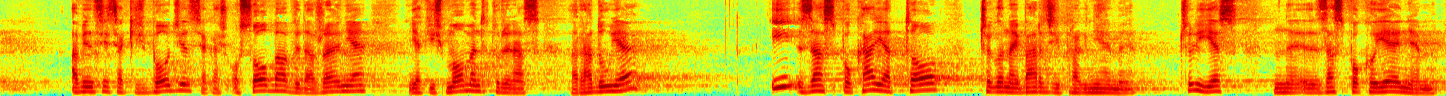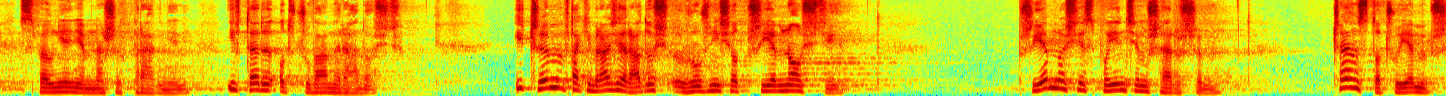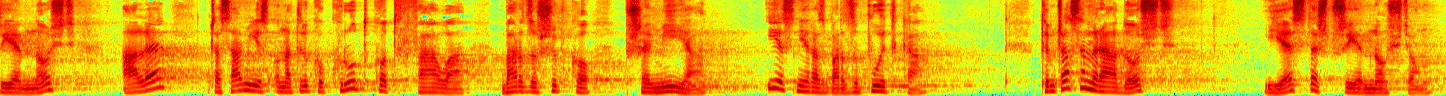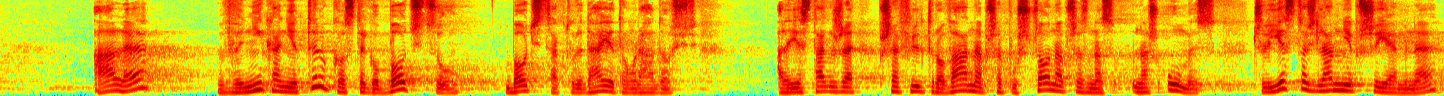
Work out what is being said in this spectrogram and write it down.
A więc jest jakiś bodziec, jakaś osoba, wydarzenie, jakiś moment, który nas raduje i zaspokaja to, czego najbardziej pragniemy, czyli jest zaspokojeniem, spełnieniem naszych pragnień. I wtedy odczuwamy radość. I czym w takim razie radość różni się od przyjemności? Przyjemność jest pojęciem szerszym. Często czujemy przyjemność, ale czasami jest ona tylko krótkotrwała, bardzo szybko przemija i jest nieraz bardzo płytka. Tymczasem radość jest też przyjemnością, ale wynika nie tylko z tego bodźcu, bodźca, który daje tą radość, ale jest także przefiltrowana, przepuszczona przez nas, nasz umysł. Czyli jest coś dla mnie przyjemne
